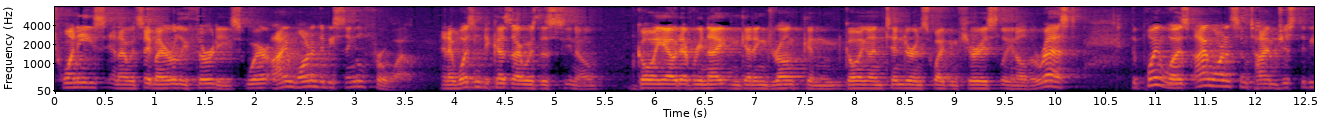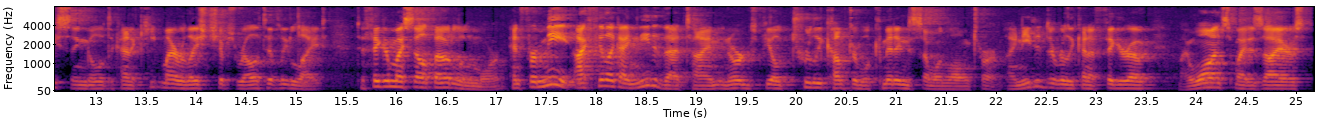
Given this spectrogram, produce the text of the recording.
20s and I would say my early 30s, where I wanted to be single for a while. And it wasn't because I was this, you know, going out every night and getting drunk and going on Tinder and swiping furiously and all the rest. The point was, I wanted some time just to be single, to kind of keep my relationships relatively light, to figure myself out a little more. And for me, I feel like I needed that time in order to feel truly comfortable committing to someone long term. I needed to really kind of figure out my wants, my desires,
